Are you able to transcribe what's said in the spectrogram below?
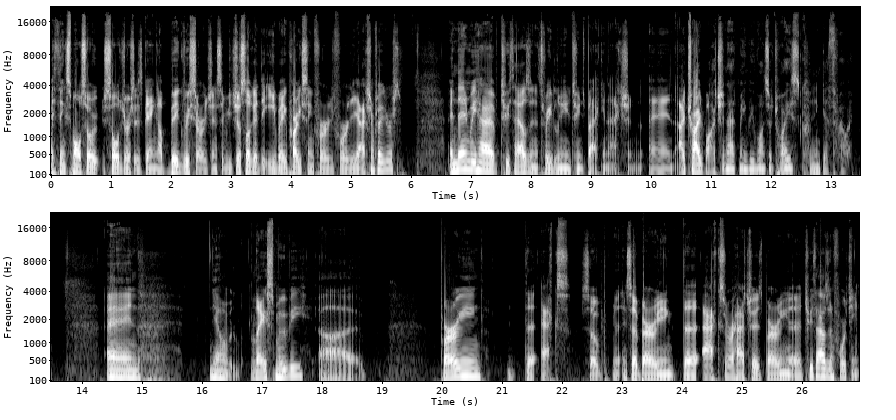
I think Small Sol- Soldiers is getting a big resurgence. If you just look at the eBay pricing for, for the action figures, and then we have 2003 Looney Tunes back in action. And I tried watching that maybe once or twice, couldn't get through it. And, you know, last movie, uh, Burying the Ex. So instead of burying the axe or hatchet, it's burying uh, 2014.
